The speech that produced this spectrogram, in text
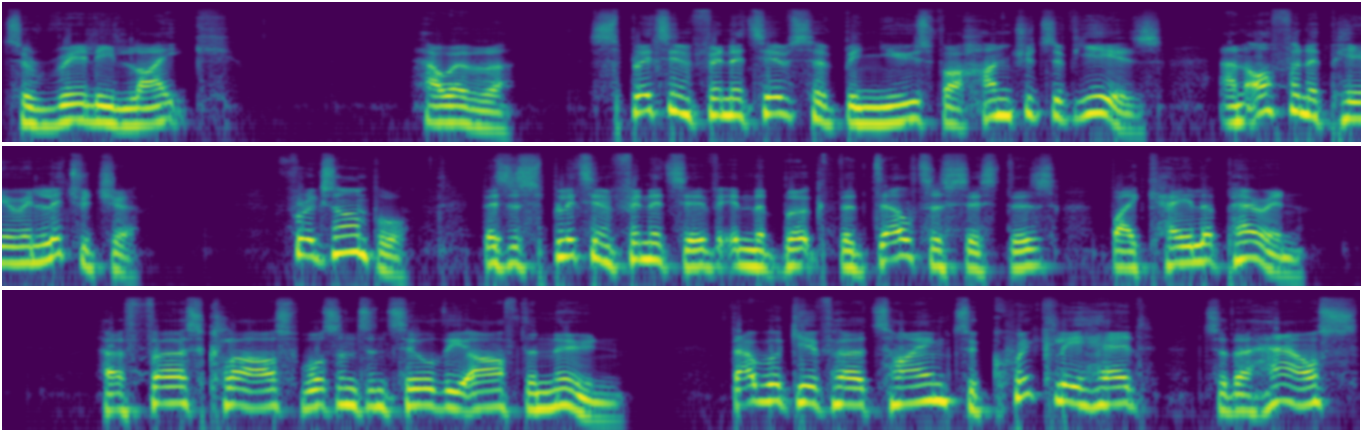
to really like. However, Split infinitives have been used for hundreds of years and often appear in literature. For example, there's a split infinitive in the book The Delta Sisters by Kayla Perrin. Her first class wasn't until the afternoon. That would give her time to quickly head to the house,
